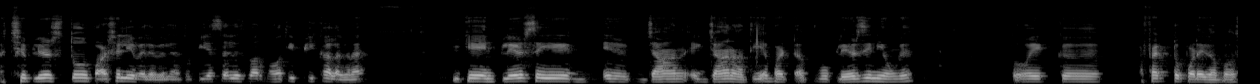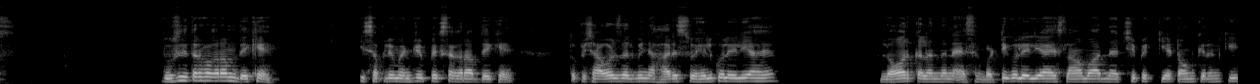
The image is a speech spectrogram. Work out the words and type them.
अच्छे प्लेयर्स तो पार्शली अवेलेबल हैं तो पीएसएल इस बार बहुत ही फीका लग रहा है। क्योंकि इन प्लेयर से ये जान, एक जान आती है बट अब वो प्लेयर्स ही नहीं होंगे तो एक अफेक्ट तो पड़ेगा बॉस दूसरी तरफ़ अगर हम देखें सप्लीमेंट्री पिक्स अगर आप देखें तो पिशावर जलमी ने हारिस सुहेल को ले लिया है लाहौर कलंदर ने एहसन भट्टी को ले लिया है इस्लामाबाद ने अच्छी पिक की है टॉम किरण की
